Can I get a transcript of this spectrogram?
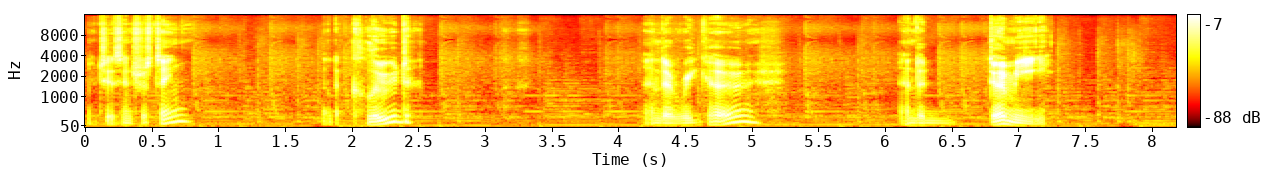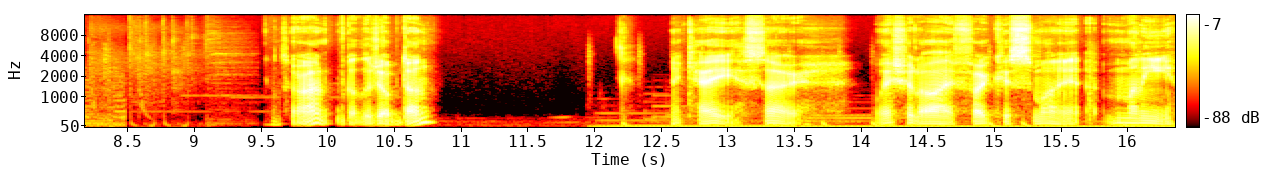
Which is interesting. Got a Clued. And a Rico. And a dummy. That's alright, got the job done. Okay, so where should I focus my money?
